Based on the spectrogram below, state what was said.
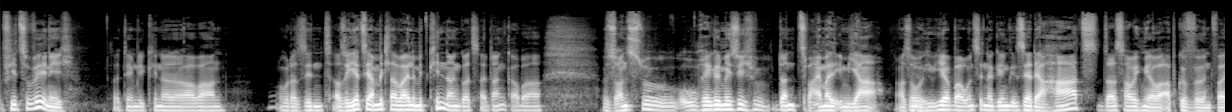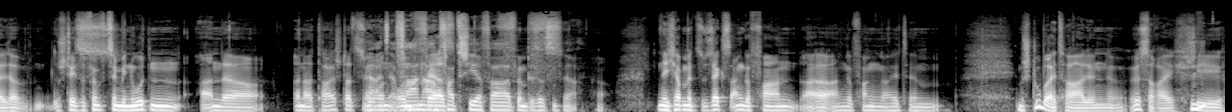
Viel zu wenig, seitdem die Kinder da waren oder sind. Also jetzt ja mittlerweile mit Kindern, Gott sei Dank, aber sonst äh, regelmäßig dann zweimal im Jahr. Also Hm. hier bei uns in der Gegend ist ja der Harz, das habe ich mir aber abgewöhnt, weil da stehst du 15 Minuten an der, an der Talstation Ja, als und erfahrener fährst Abfahrtskifahrer fünf- ist es, ja. Nee, ich habe mit sechs angefahren, äh, angefangen halt im, im Stubaital in Österreich Ski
